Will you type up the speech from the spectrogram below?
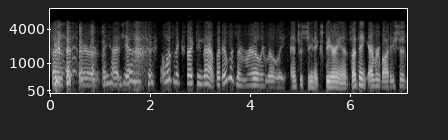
So that's where they had yeah, I wasn't expecting that, but it was a really really interesting experience. I think everybody should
